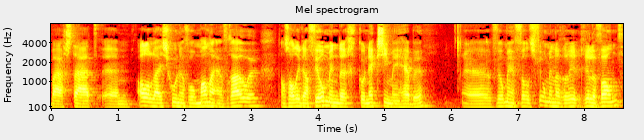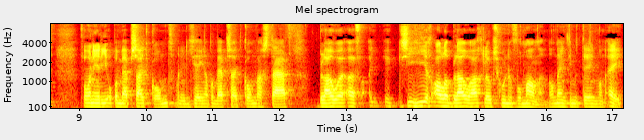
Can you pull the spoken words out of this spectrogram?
waar staat um, allerlei schoenen voor mannen en vrouwen. Dan zal hij daar veel minder connectie mee hebben. Uh, veel, meer, veel, veel minder relevant voor wanneer hij op een website komt. Wanneer diegene op een website komt waar staat blauwe, ik zie hier alle blauwe hardloopschoenen voor mannen. Dan denkt hij meteen van, hé, hey,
